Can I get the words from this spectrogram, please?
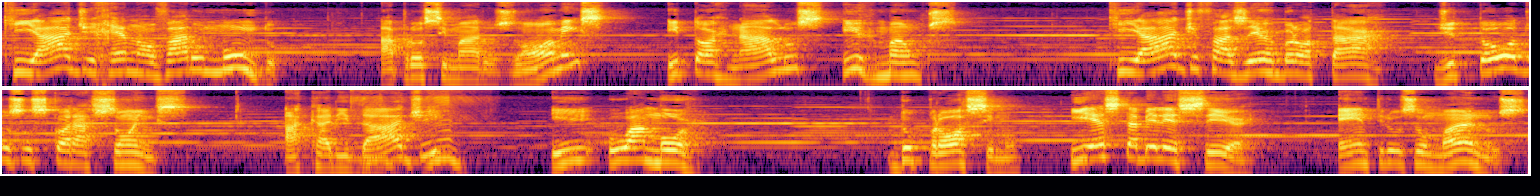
que há de renovar o mundo, aproximar os homens e torná-los irmãos, que há de fazer brotar de todos os corações a caridade e o amor do próximo e estabelecer entre os humanos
